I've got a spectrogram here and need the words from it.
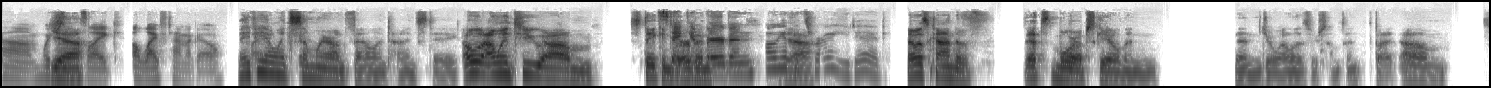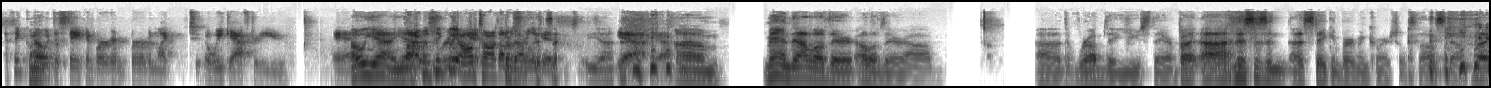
um, which Yeah. seems like a lifetime ago. Maybe I went somewhere on Valentine's Day. Oh, I went to um, Steak and Steak Bourbon. and bourbon. Oh yeah, that's right. You did. That was kind of that's more upscale than than Joella's or something. But um, I think I went to Steak and Bourbon, bourbon like two, a week after you. And oh yeah, yeah. it I think really we all good. talked Thought it about really this. good. Yeah. yeah, yeah. um man i love their i love their um uh the rub they use there but uh this isn't a steak and bourbon commercial so i'll stop but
